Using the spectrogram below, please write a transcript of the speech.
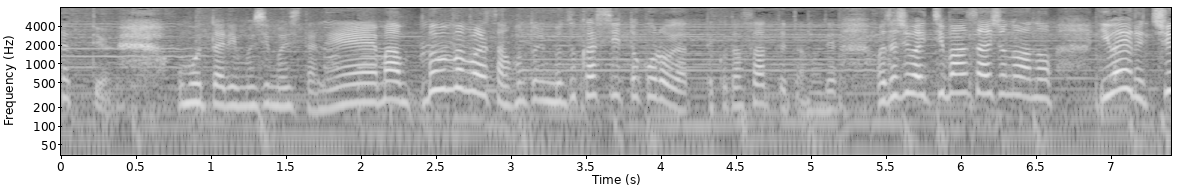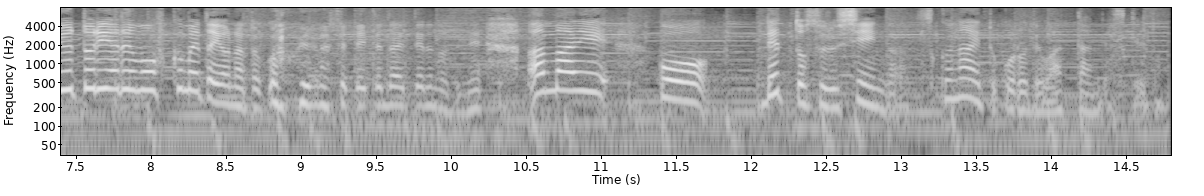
たって思ったりもしましたね。まあブンブンブンさん本当に難しいところをやってくださってたので私は一番最初のあのいわゆるチュートリアルも含めたようなところをやらせていただいてるのでねあんまりこうレッドするシーンが少ないところではあったんですけれども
